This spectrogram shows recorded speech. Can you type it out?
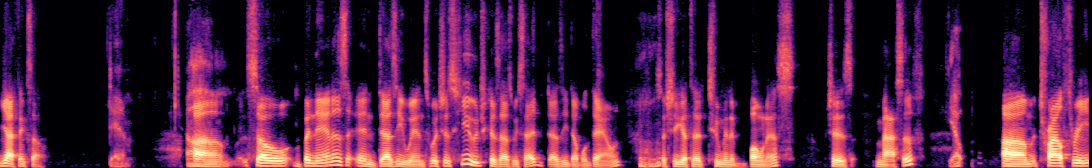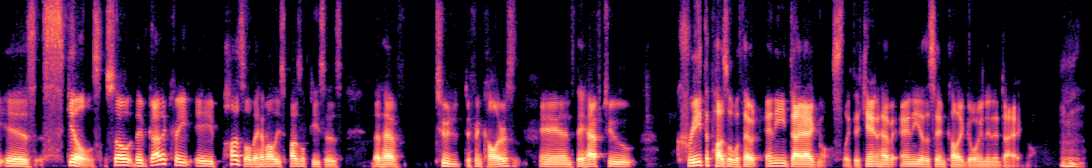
Yeah, I think so. Damn. Um, um, so bananas and Desi wins, which is huge because, as we said, Desi doubled down, mm-hmm. so she gets a two-minute bonus, which is massive. Yep. Um, trial three is skills. So they've got to create a puzzle. They have all these puzzle pieces that have two different colors and they have to create the puzzle without any diagonals. Like they can't have any of the same color going in a diagonal. Mm-hmm.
